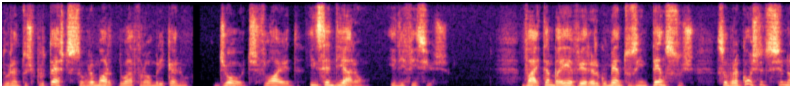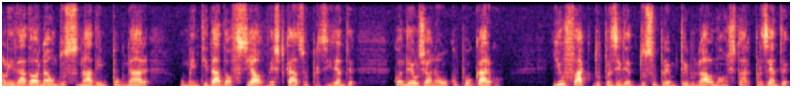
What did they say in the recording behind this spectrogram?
durante os protestos sobre a morte do afro-americano George Floyd, incendiaram edifícios. Vai também haver argumentos intensos sobre a constitucionalidade ou não do Senado impugnar uma entidade oficial, neste caso o Presidente, quando ele já não ocupou o cargo. E o facto do Presidente do Supremo Tribunal não estar presente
